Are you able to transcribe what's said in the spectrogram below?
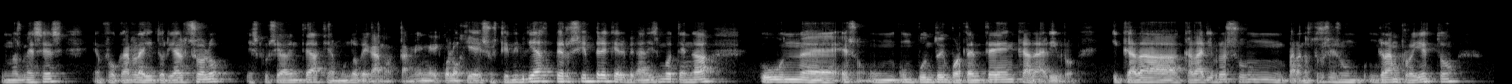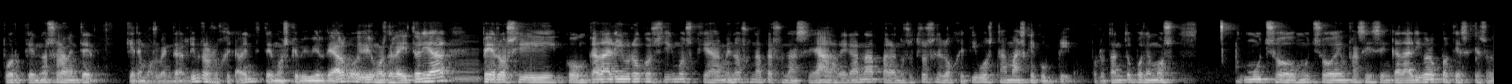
unos meses enfocar la editorial solo, exclusivamente hacia el mundo vegano, también ecología y sostenibilidad, pero siempre que el veganismo tenga un, eh, eso, un, punto importante en cada libro. Y cada, cada libro es un, para nosotros es un gran proyecto porque no solamente queremos vender libros, lógicamente, tenemos que vivir de algo, vivimos de la editorial, mm. pero si con cada libro conseguimos que al menos una persona se haga vegana, para nosotros el objetivo está más que cumplido. Por lo tanto, ponemos mucho, mucho énfasis en cada libro porque es que eso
